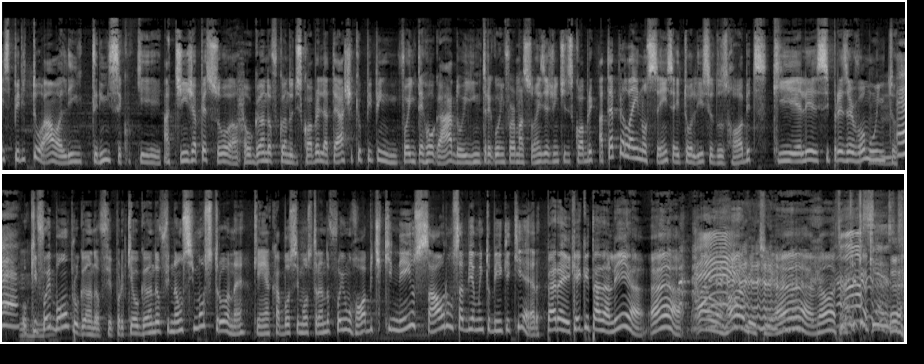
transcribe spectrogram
espiritual ali, intrínseco, que atinge a pessoa. O Gandalf, quando descobre, ele até acha que o Pippin foi interrogado e entregou informações e a gente descobre, até pela inocência e tolice dos hobbits, que ele se preservou muito. É. O que foi bom pro Gandalf, porque o Gandalf não se mostrou, né? Quem acabou se mostrando foi um hobbit que nem o Sauron sabia muito bem o que que era. Pera aí, quem que tá na linha? Ah, ah o Hobbit. Ah, nossa. o que que é?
